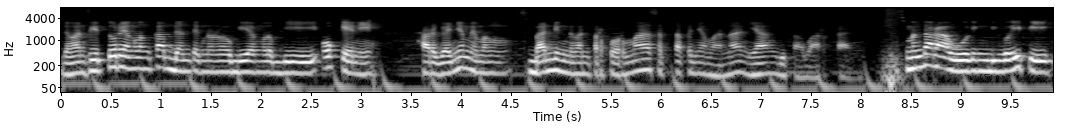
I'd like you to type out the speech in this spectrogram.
Dengan fitur yang lengkap dan teknologi yang lebih oke okay nih, harganya memang sebanding dengan performa serta kenyamanan yang ditawarkan. Sementara Wuling Bingo EV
